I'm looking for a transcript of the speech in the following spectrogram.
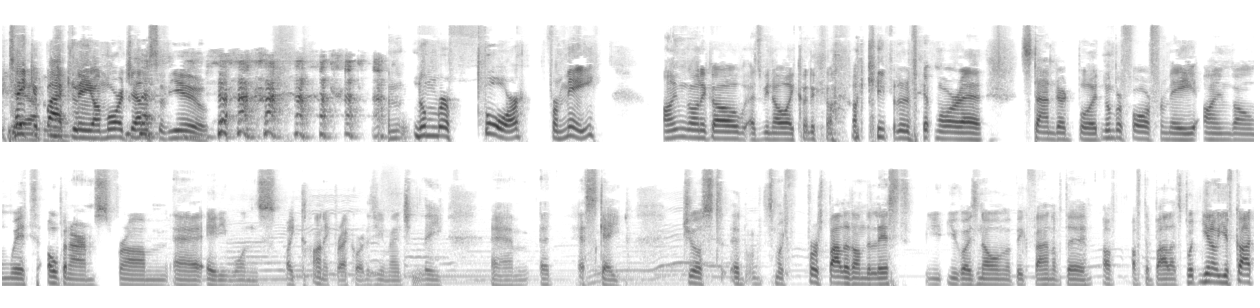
Take Yeah, it back, Leigh. I'm more jealous of you. Um, number four for me, I'm going to go. As we know, I could I keep it a bit more uh, standard, but number four for me, I'm going with Open Arms from uh, 81's iconic record, as you mentioned, Leigh. Um, Escape. Just it's my first ballad on the list. You, you guys know I'm a big fan of the of, of the ballads, but you know you've got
